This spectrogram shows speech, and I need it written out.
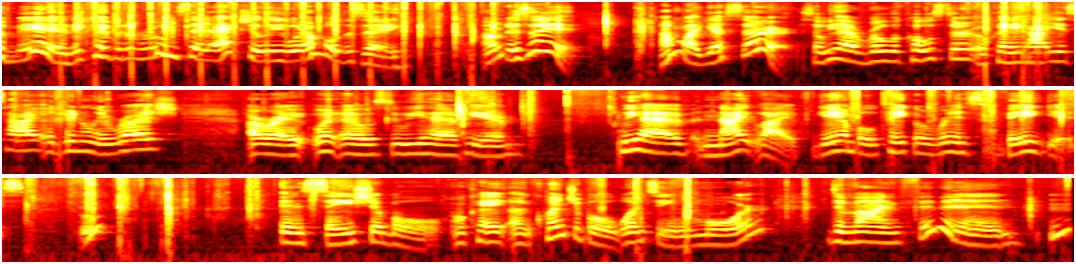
A man. They came in the room and said, actually, what I'm supposed to say. I'm just saying. I'm like, yes, sir. So we have roller coaster. Okay, highest high, adrenaline rush. All right, what else do we have here? We have nightlife, gamble, take a risk, Vegas. Ooh. Insatiable. Okay, unquenchable, wanting more. Divine feminine. Mm.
